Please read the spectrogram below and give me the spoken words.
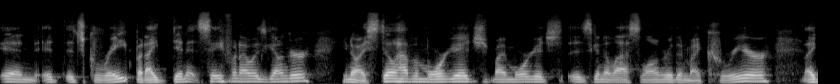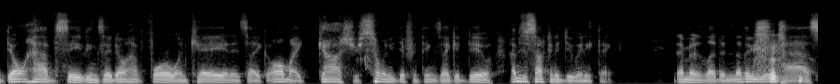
and it, it's great but i didn't save when i was younger. You know i still have a mortgage. My mortgage is going to last longer than my career. I don't have savings. I don't have 401k and it's like oh my gosh there's so many different things i could do. I'm just not going to do anything. And i'm going to let another year pass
